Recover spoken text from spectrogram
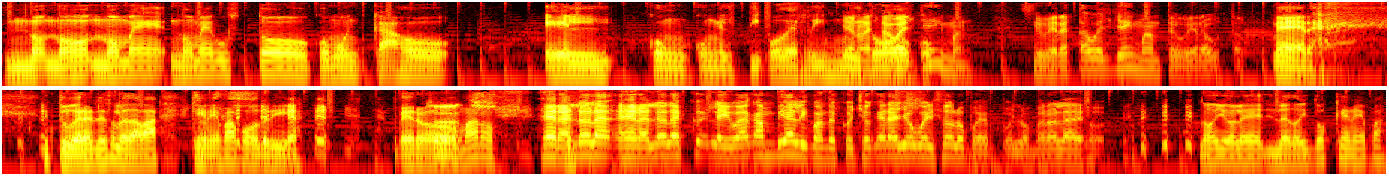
no, no, no, me, no me gustó cómo encajó él con, el tipo de ritmo y todo. Si hubiera estado el J-Man, te hubiera gustado. Mira, tú eres de eso, le daba quenepa podría. Pero, mano. Gerardo, la, Gerardo la, iba a cambiar y cuando escuchó que era Joel solo, pues por lo menos la dejó. no, yo le, le doy dos quenepas.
